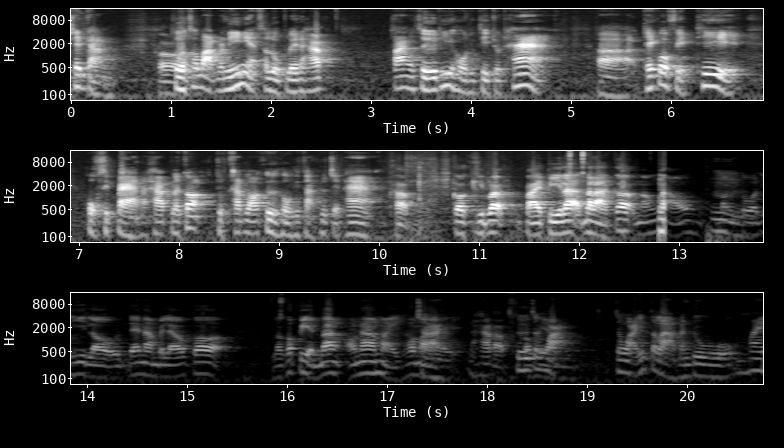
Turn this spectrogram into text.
เช่นกันก็ส่วนสวัสด์วันนี้เนี่ยสรุปเลยนะครับ ตั้งซื้อที่ 64.5อ่า take profit ที่ 68 นะครับ แล้วก็จุดคัดลอสคือ 63.75 ครับ ก็คิดว่าปลายปีละตลาดก็เงาเงาๆอืมบางตัวที่เราแนะนำไปแล้วก็ เราก็เปลี่ยนบ้างเอาหน้าใหม่เข้ามาใช่นะครับครับคือก็จังหวะพยายามจังหวะที่ตลาดมันดูไม่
